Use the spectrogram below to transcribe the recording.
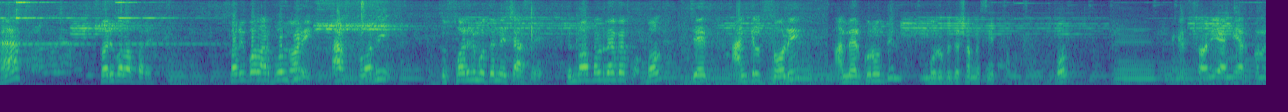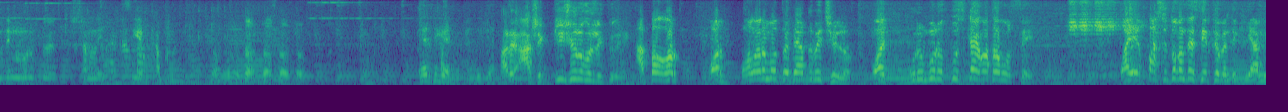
হ্যাঁ? সরি বল আব্বারে। সরি বল আর বলবি. আর সরি তো সরির মধ্যে নেশা আছে। তুই নর্মাল ভাবে বল যে আঙ্কেল সরি আমি আর কোনোদিন মুরব্বীদের সামনে সিট খাব বল। সরি আমি আর কোনোদিন মুরব্বীর সামনে সিগারেট খাব এদিকে এদিকে আরে আশিক কি শুরু করলি তুই? আব্বা ওর ওর বলার মধ্যে বেদবি ছিল। ওই বুড়ো বুড়ো কুচকায় কথা বলছে। ওই পাশে দোকান থেকে সিট খাবেন দেখি আমি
